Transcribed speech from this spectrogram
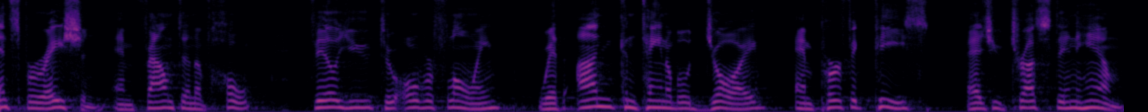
inspiration and fountain of hope fill you to overflowing with uncontainable joy and perfect peace as you trust in Him.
